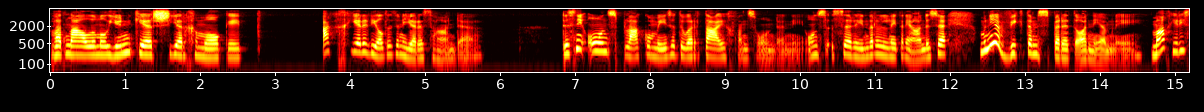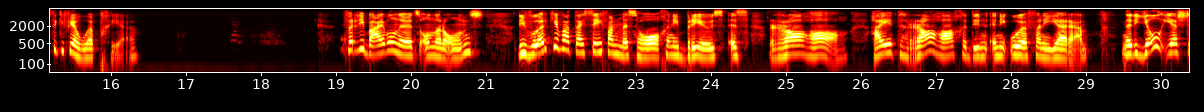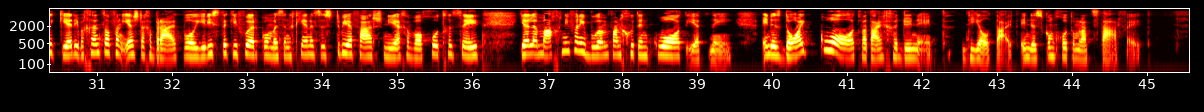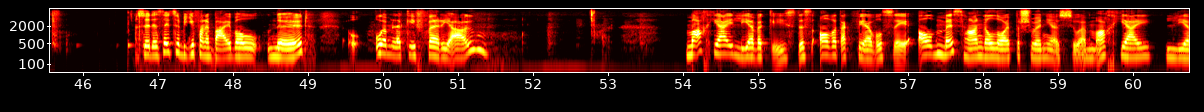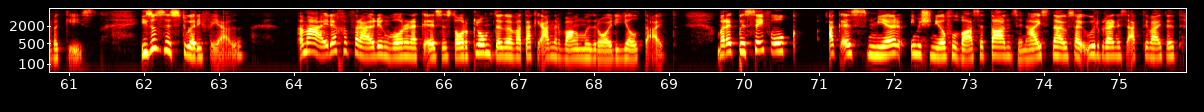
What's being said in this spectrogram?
wat my al 'n miljoen keer seer gemaak het. Ek gee dit die hele tyd in die Here se hande. Dis nie ons plek om mense te oortuig van sonde nie. Ons surrender hulle net aan die hande. So moenie 'n victim spirit aanneem nie. Mag hierdie stukkie vir jou hoop gee. Vir die Bybelnerds onder ons, die woordjie wat hy sê van mishaag in Hebreëus is raha. Hy het raha gedoen in die oë van die Here. Nou die heel eerste keer, die beginsel van eerste gebruik waar hierdie stukkie voorkom is in Genesis 2 vers 9 waar God gesê het: "Julle mag nie van die boom van goed en kwaad eet nie." En dis daai kwaad wat hy gedoen het die hele tyd en dis kom God hom laat sterf het. So dis net so 'n bietjie van 'n Bybel nerd oomlikie vir jou. Mag jy lewe kies. Dis al wat ek vir jou wil sê. Al mishandel daai persoon jou so, mag jy lewe kies. Hier is 'n storie vir jou. In my huidige verhouding waarin ek is, is daar 'n klomp dinge wat ek die ander wang moet draai die heeltyd. Maar ek besef ook ek is meer emosioneel volwasse tans en hy's nou sy oerbrein is activated.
